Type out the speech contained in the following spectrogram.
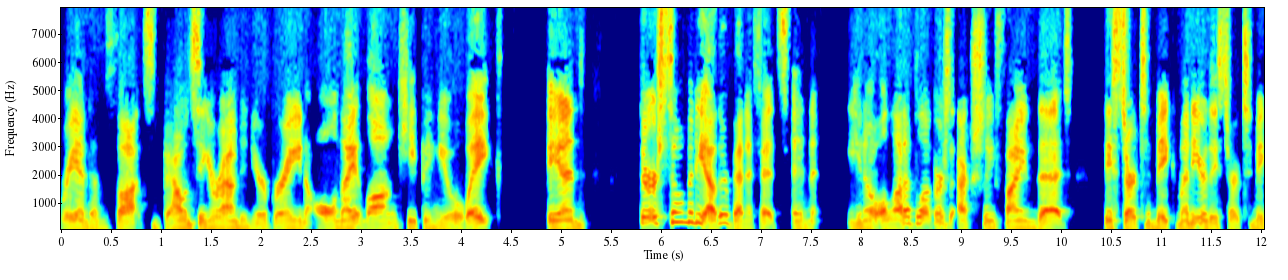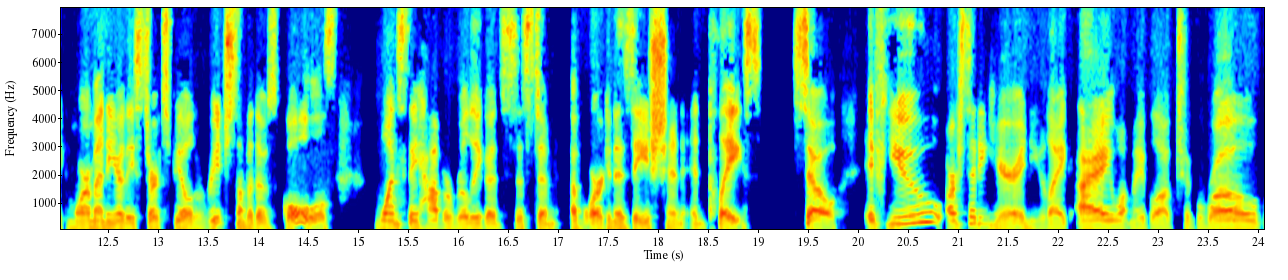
random thoughts bouncing around in your brain all night long, keeping you awake. And there are so many other benefits. And, you know, a lot of bloggers actually find that they start to make money or they start to make more money or they start to be able to reach some of those goals once they have a really good system of organization in place. So if you are sitting here and you like, I want my blog to grow,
